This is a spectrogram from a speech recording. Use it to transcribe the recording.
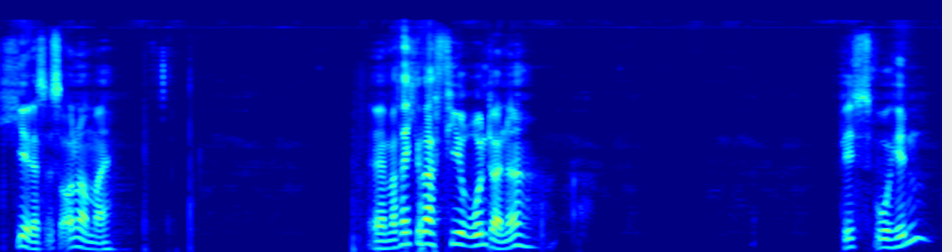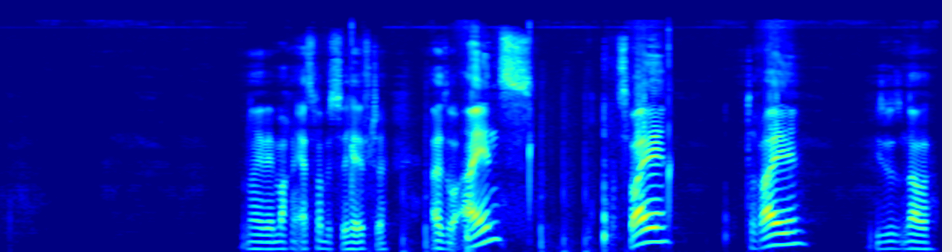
Hier, das ist auch nochmal. Äh, was habe ich gesagt? Vier runter, ne? Bis wohin? Nein, wir machen erstmal bis zur Hälfte. Also eins, zwei, drei. Wieso sind da...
